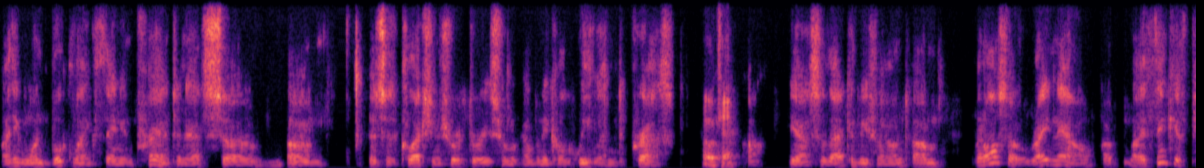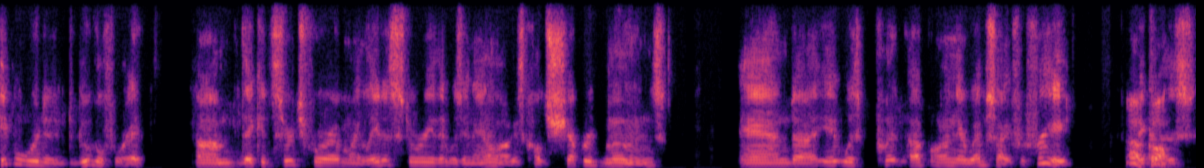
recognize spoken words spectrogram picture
I think one book length thing in print, and that's uh, um, that's a collection of short stories from a company called Wheatland Press. Okay. Uh, yeah, so that can be found. Um, but also, right now, uh, I think if people were to Google for it, um, they could search for my latest story that was in analog. It's called Shepherd Moons, and uh, it was put up on their website for free oh, because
